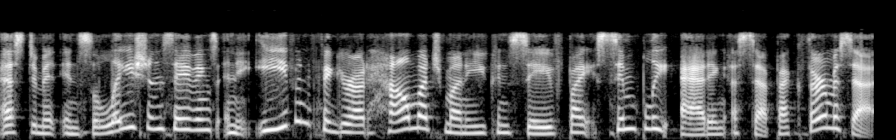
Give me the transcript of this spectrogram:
estimate insulation savings, and even figure out how much money you can save by simply adding a setback thermostat.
